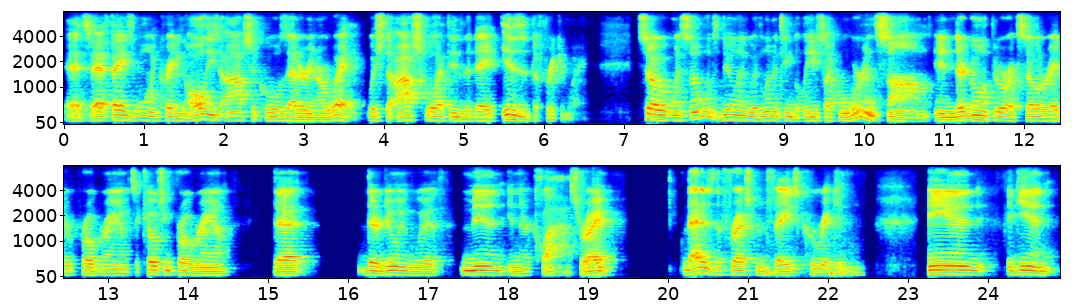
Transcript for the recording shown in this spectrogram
at, at phase one creating all these obstacles that are in our way, which the obstacle at the end of the day is the freaking way. So when someone's dealing with limiting beliefs, like when we're in SOM and they're going through our accelerator program, it's a coaching program that they're doing with men in their class, right? That is the freshman phase curriculum. And again,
